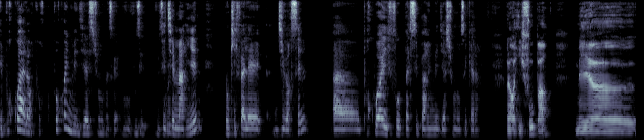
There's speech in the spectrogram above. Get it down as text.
Et pourquoi alors pour, Pourquoi une médiation? Parce que bon, vous, êtes, vous étiez marié, donc il fallait divorcer. pourquoi il faut passer par une médiation dans ces cas-là? Alors il faut pas, mais euh,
